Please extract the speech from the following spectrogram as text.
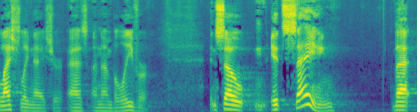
fleshly nature as an unbeliever. And so it's saying that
